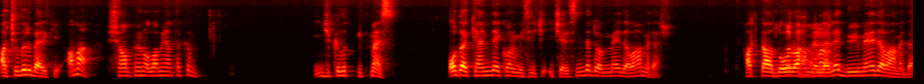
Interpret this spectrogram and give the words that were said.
açılır belki ama şampiyon olamayan takım yıkılıp bitmez. O da kendi ekonomisi içerisinde dönmeye devam eder. Hatta doğru Mutlaka hamlelerle ama... büyümeye devam eder.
